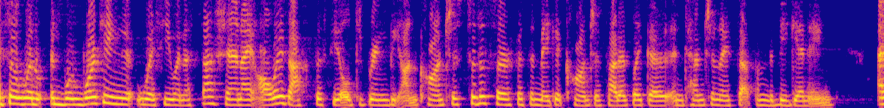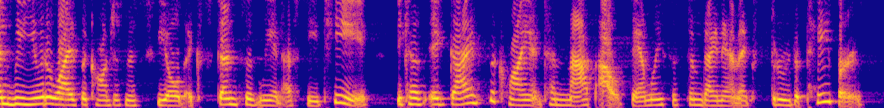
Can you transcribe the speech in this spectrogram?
And so when and when working with you in a session, I always ask the field to bring the unconscious to the surface and make it conscious. That is like an intention I set from the beginning. And we utilize the consciousness field extensively in FCT because it guides the client to map out family system dynamics through the papers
